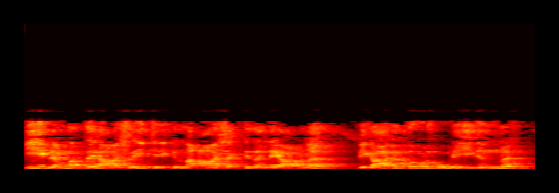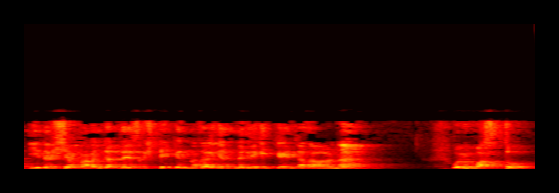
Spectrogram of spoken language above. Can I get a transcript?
ഈ ബ്രഹ്മത്തെ ആശ്രയിച്ചിരിക്കുന്ന ആ ശക്തി തന്നെയാണ് വികാരത്തോടുകൂടി ഇരുന്ന് ഈ ദൃശ്യപ്രപഞ്ചത്തെ സൃഷ്ടിക്കുന്നത് എന്ന് ഗ്രഹിക്കേണ്ടതാണ്. ഒരു വസ്തു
